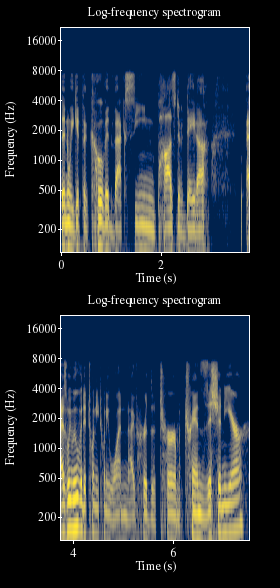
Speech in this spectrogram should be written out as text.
Then we get the COVID vaccine positive data. As we move into 2021, I've heard the term transition year.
